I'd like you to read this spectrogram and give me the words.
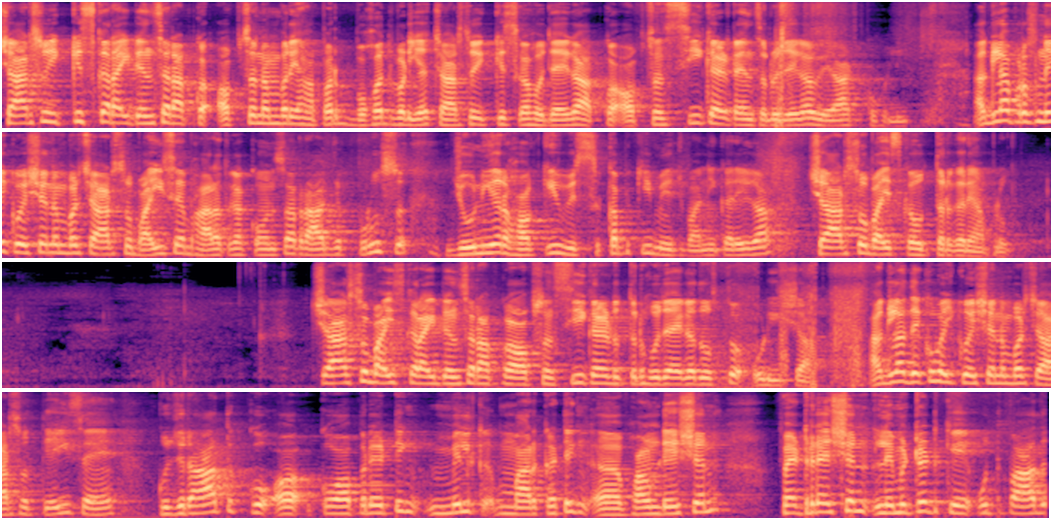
421 का राइट आंसर आपका ऑप्शन नंबर यहाँ पर बहुत बढ़िया 421 का हो जाएगा। आपका ऑप्शन सी का राइट आंसर हो जाएगा, विराट कोहली। अगला प्रश्न है क्वेश्चन नंबर 422 है। भारत का कौन सा राज्य पुरुष जूनियर हॉकी विश्व कप की मेजबानी करेगा? 422 का उत्तर करें आप लोग। 422 का राइट आंसर आपका ऑप्शन सी का राइट उत्तर हो जाएगा दोस्तों, उड़ीसा। अगला देखो भाई क्वेश्चन नंबर 423 है। Gujarat cooperating milk marketing foundation federation limited के उत्पाद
